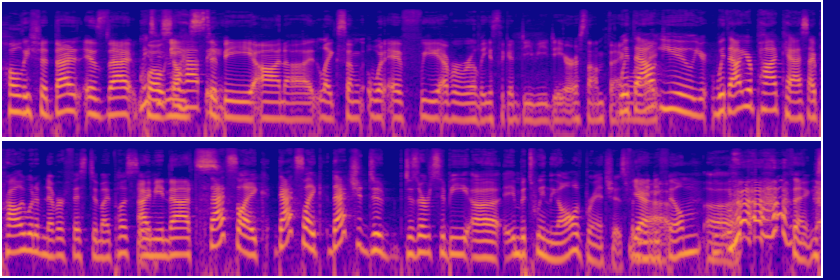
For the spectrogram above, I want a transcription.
Holy shit! That is that Makes quote me so needs happy. to be on uh like some what if we ever release like a DVD or something. Without like- you, your, without your podcast, I probably would have never fisted my pussy. I mean, that's that's like that's like that should de- deserves to be uh, in between the olive branches for Yeah. the indie film uh, things.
